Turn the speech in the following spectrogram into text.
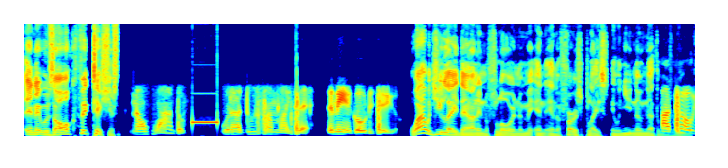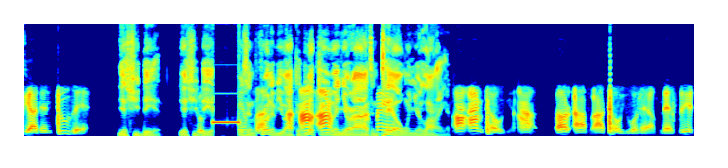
and it was all fictitious. Now why the f- would I do something like that and then go to jail? Why would you lay down in the floor in the in, in the first place when you knew nothing I wrong? told you I didn't do that. Yes, you did. Yes, you did. Was in front of you. I could I- look I- you in your eyes and man. tell when you're lying. I I told you. I I I, told you what happened. That's it.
